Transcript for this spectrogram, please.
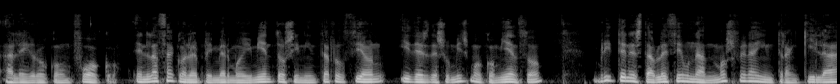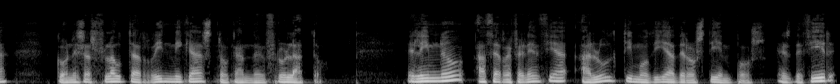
Alegro con Fuoco. Enlaza con el primer movimiento sin interrupción y desde su mismo comienzo, Britten establece una atmósfera intranquila con esas flautas rítmicas tocando en frulato. El himno hace referencia al último día de los tiempos, es decir,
